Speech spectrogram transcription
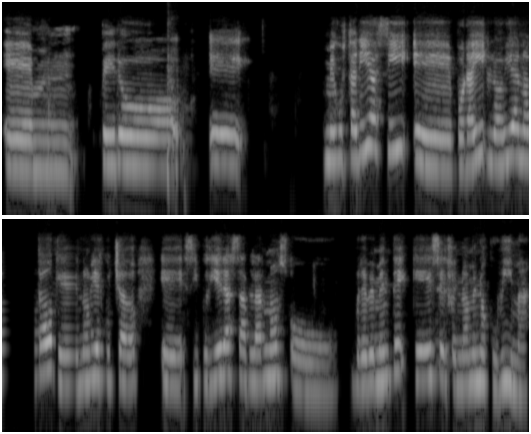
em, pero eh, me gustaría si eh, por ahí lo había notado que no había escuchado, eh, si pudieras hablarnos o brevemente qué es el fenómeno Cubima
